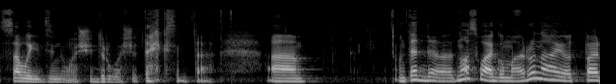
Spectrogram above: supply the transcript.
salīdzinoši droša. Eh, un tad noslēgumā runājot par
